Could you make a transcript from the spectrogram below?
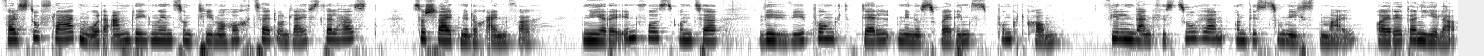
Falls du Fragen oder Anregungen zum Thema Hochzeit und Lifestyle hast, so schreib mir doch einfach. Nähere Infos unter www.del-weddings.com. Vielen Dank fürs Zuhören und bis zum nächsten Mal. Eure Daniela.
